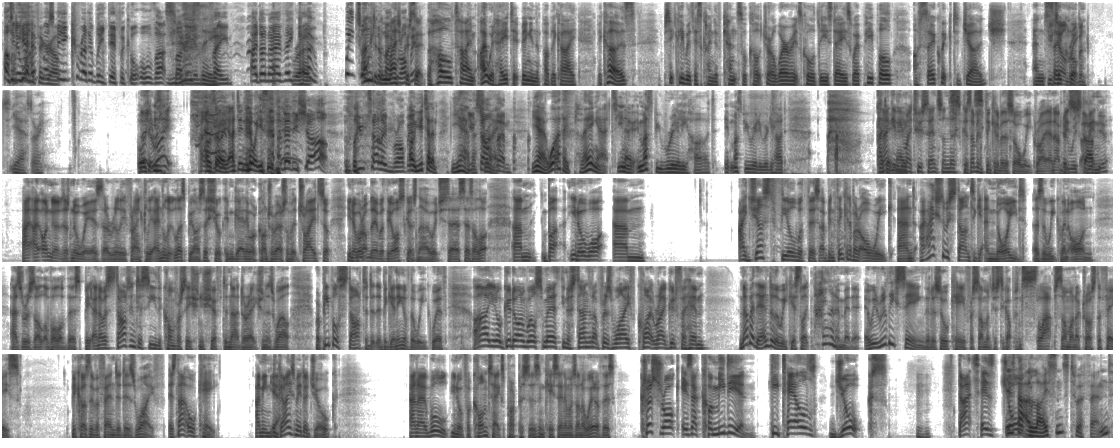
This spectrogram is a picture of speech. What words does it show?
Oh, you know yeah, what? it must out- be incredibly difficult, all that money and fame. I don't know how they Right. cope. What are you talking Under the microscope Robin? the whole time. I would hate it being in the public eye because, particularly with this kind of cancel culture or wherever it's called these days, where people are so quick to judge and You so tell 'em, quick. Robin. Yeah, sorry. No, was you're it? right. Oh, sorry, I didn't hear what you said. And then he shut up. You tell him, Robin. Oh, you tell him. Yeah, You that's tell right. them. Yeah, what are they playing at? You know, it must be really hard. It must be really, really hard. Can I, don't give you my two cents on this? Because I've been thinking about this all week, right? And I've Can been, we I stop mean, you? I, I, oh, no, there's no way, is there really, frankly? And look, let's be honest, this show couldn't get any more controversial if it tried. So, you know, we're up there with the Oscars now, which uh, says a lot. Um, but you know what? Um, I just feel with this, I've been thinking about it all week, and I actually was starting to get annoyed as the week went on as a result of all of this. And I was starting to see the conversation shift in that direction as well, where people started at the beginning of the week with, ah, you know, good on Will Smith, you know, standing up for his wife, quite right, good for him. Now, by the end of the week, it's like, hang on a minute. Are we really saying that it's okay for someone just to go up and slap someone across the face because they've offended his wife? Is that okay? I mean, Yeah. the guy's made a joke, and I will, you know, for context purposes, in case anyone's unaware of this, Chris Rock is a comedian. He tells jokes. Mm-hmm. That's his job. Is that a license to offend?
